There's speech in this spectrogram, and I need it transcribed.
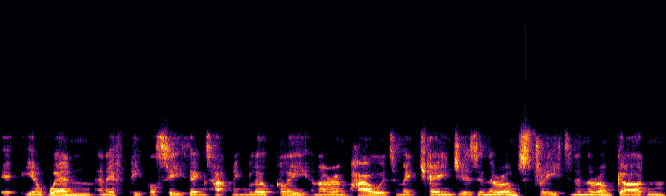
it, you know, when and if people see things happening locally and are empowered to make changes in their own street and in their own garden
